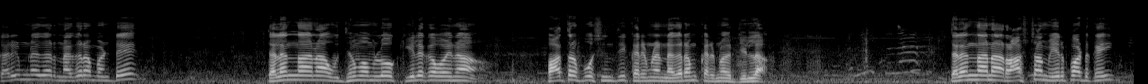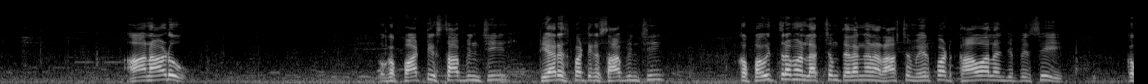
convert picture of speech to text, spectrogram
కరీంనగర్ నగరం అంటే తెలంగాణ ఉద్యమంలో కీలకమైన పాత్ర పోషించి కరీంనగర్ నగరం కరీంనగర్ జిల్లా. తెలంగాణ రాష్ట్రం ఏర్పాటుకై ఆనాడు ఒక పార్టీ స్థాపించి టీఆర్ఎస్ పార్టీగా స్థాపించి ఒక పవిత్రమైన లక్ష్యం తెలంగాణ రాష్ట్రం ఏర్పాటు కావాలని చెప్పేసి ఒక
